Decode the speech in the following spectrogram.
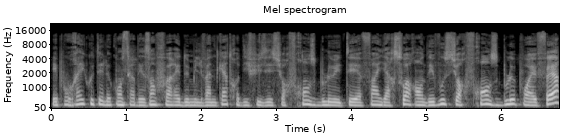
Et pour réécouter le concert des Enfoirés 2024 diffusé sur France Bleu et TF1 hier soir, rendez-vous sur francebleu.fr.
